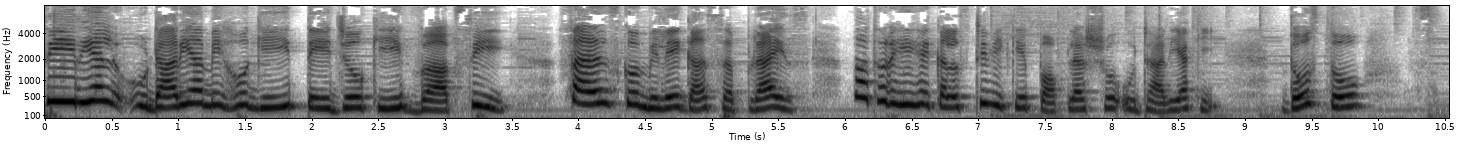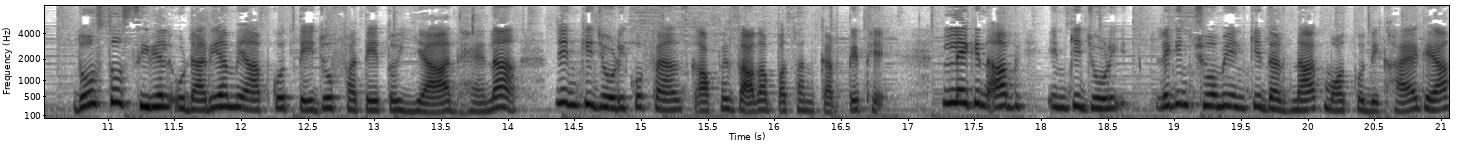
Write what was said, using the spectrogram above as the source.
सीरियल उडारिया में होगी तेजो की वापसी। फैंस को मिलेगा सरप्राइज़। बात हो रही है कलर्स टीवी के पॉपुलर शो उडारिया की। दोस्तों दोस्तों, सीरियल उडारिया में आपको तेजो फतेह तो याद है ना? जिनकी जोड़ी को फैंस काफ़ी ज़्यादा पसंद करते थे। लेकिन अब इनकी जोड़ी, लेकिन शो में इनकी दर्दनाक मौत को दिखाया गया,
